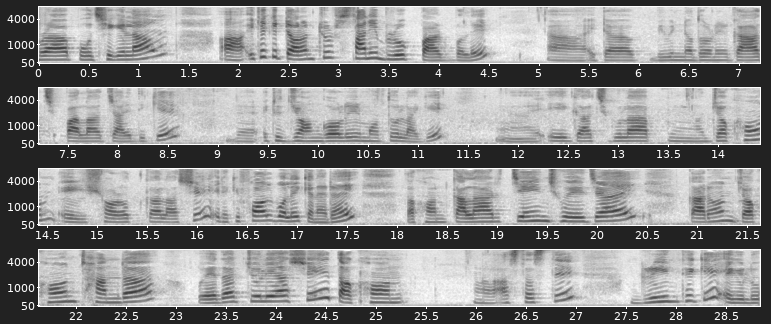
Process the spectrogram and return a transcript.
আমরা পৌঁছে গেলাম। এটাকে টরন্টোর সানি ব্রুক পার্ক বলে। এটা বিভিন্ন ধরনের গাছপালা চারিদিকে একটু জঙ্গলের মতো লাগে। এই গাছগুলা যখন এই শরৎকাল আসে, এটাকে ফল বলে কানাডায়, তখন কালার চেঞ্জ হয়ে যায়। কারণ যখন ঠান্ডা ওয়েদার চলে আসে, তখন আস্তে আস্তে গ্রিন থেকে এগুলো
